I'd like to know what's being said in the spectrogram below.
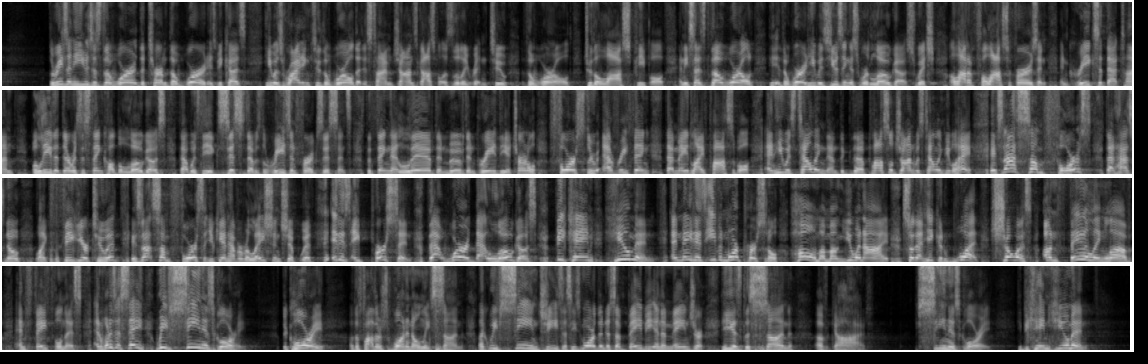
The reason he uses the word, the term the word, is because he was writing to the world at this time. John's gospel is literally written to the world, to the lost people. And he says the world, he, the word, he was using this word logos, which a lot of philosophers and, and Greeks at that time believed that there was this thing called the logos that was the existence, that was the reason for existence, the thing that lived and moved and breathed, the eternal force through everything that made life possible. And he was telling them, the, the apostle John was telling people, hey, it's not some force that has no like figure to it. It's not some force that you can't have a relationship with. It is a person. That word, that logos, became human and made his even more personal home among you and I so that he could what? Show us unfailing love and faithfulness. And what does it say? We've seen his glory. The glory of the Father's one and only Son. Like we've seen Jesus. He's more than just a baby in a manger, He is the Son of God. You've seen His glory. He became human.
